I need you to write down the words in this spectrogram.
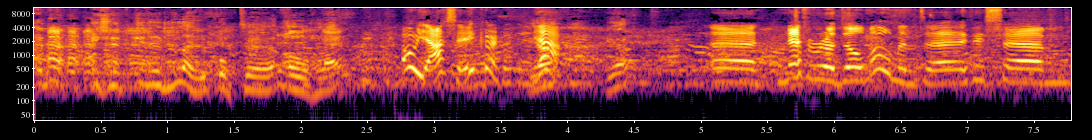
En is, het, is het leuk op de ooglijn? Oh ja, zeker. Ja. ja? Uh, never a dull moment. Uh, het is, um,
